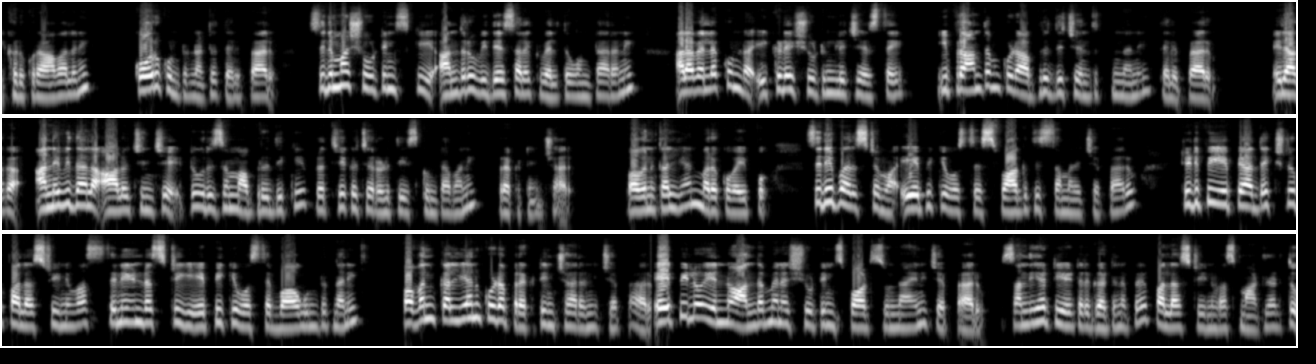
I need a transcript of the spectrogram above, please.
ఇక్కడకు రావాలని కోరుకుంటున్నట్టు తెలిపారు. సినిమా షూటింగ్స్కి అందరూ విదేశాలకు వెళ్తూ ఉంటారని అలా వెళ్ళకుండా ఇక్కడే షూటింగ్లు చేస్తే ఈ ప్రాంతం కూడా అభివృద్ధి చెందుతుందని తెలిపారు. ఇలాగా అన్ని విధాల ఆలోచించే టూరిజం అభివృద్ధికి ప్రత్యేక చర్యలు తీసుకుంటామని ప్రకటించారు. పవన్ కళ్యాణ్ మరొక వైపు సినీ పరిశ్రమ ఏపీకి వస్తే స్వాగతిస్తామని చెప్పారు. టీడీపీ ఏపీ అధ్యక్షుడు పలా శ్రీనివాస్ సినీ ఇండస్ట్రీ ఏపీకి వస్తే బాగుంటుందని పవన్ కళ్యాణ్ కూడా ప్రకటించారని చెప్పారు. ఏపీలో ఎన్నో అందమైన షూటింగ్ స్పాట్స్ ఉన్నాయని చెప్పారు. సంధ్య థియేటర్ ఘటనపై పల్లా శ్రీనివాస్ మాట్లాడుతూ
